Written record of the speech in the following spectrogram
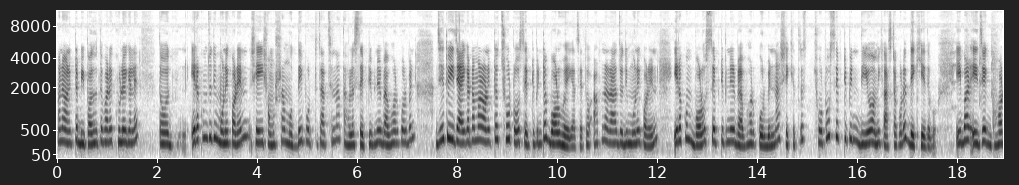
মানে অনেকটা বিপদ হতে পারে খুলে গেলে। তো এরকম যদি মনে করেন, সেই সমস্যার মধ্যেই পড়তে চাচ্ছেন না, তাহলে সেফটি পিনের ব্যবহার করবেন। যেহেতু এই জায়গাটা আমার অনেকটা ছোট সেফটি পিনটা বড় হয়ে গেছে। তো আপনারা যদি মনে করেন, এরকম বড় সেফটি পিনের ব্যবহার করবেন না, সেক্ষেত্রে ছোট সেফটি পিন দিয়েও আমি কাজটা করে দেখিয়ে দেবো। এবার এই যে ঘর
